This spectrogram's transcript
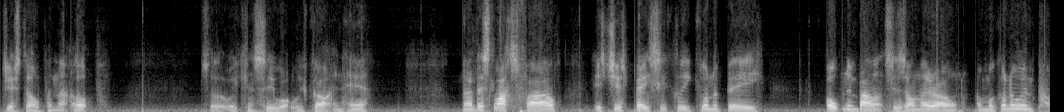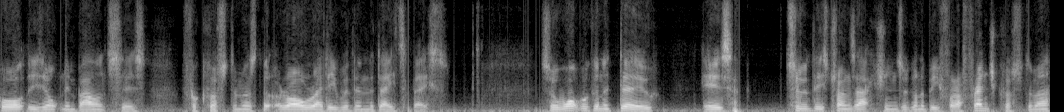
just open that up so that we can see what we've got in here. Now this last file is just basically going to be opening balances on their own and we're going to import these opening balances for customers that are already within the database. So what we're going to do is two of these transactions are going to be for our French customer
